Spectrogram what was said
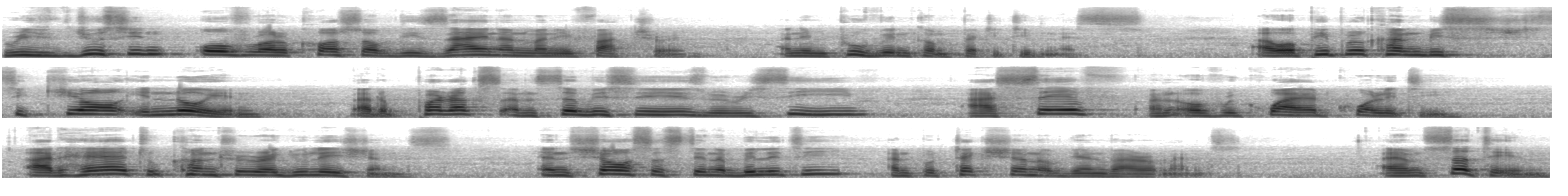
reducing overall cost of design and manufacturing, and improving competitiveness. Our people can be secure in knowing that the products and services we receive are safe and of required quality, adhere to country regulations, ensure sustainability and protection of the environment. I am certain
